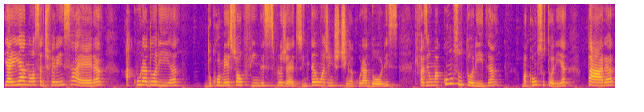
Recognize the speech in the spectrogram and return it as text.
E aí a nossa diferença era a curadoria do começo ao fim desses projetos. Então a gente tinha curadores que faziam uma consultoria, uma consultoria para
